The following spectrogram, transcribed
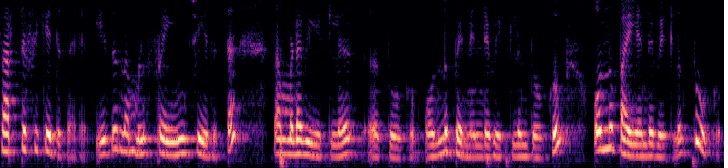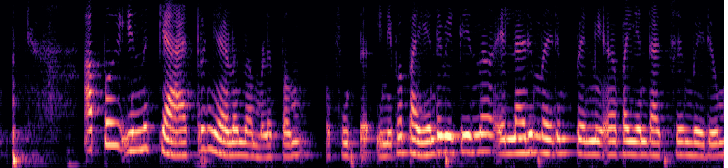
സർട്ടിഫിക്കറ്റ് തരും. ഇത് നമ്മൾ ഫ്രെയിം ചെയ്തിട്ട് നമ്മുടെ വീട്ടിൽ തൂക്കും. ഒന്ന് പെണ്ണിന്റെ വീട്ടിലും തൂക്കും ഒന്ന് പയ്യന്റെ വീട്ടിലും തൂക്കും. അപ്പോൾ ഇന്ന് കാറ്ററിംഗ് ആണ് നമ്മളിപ്പം ഫുഡ് ഇനിയിപ്പോൾ പയ്യന്റെ വീട്ടിൽ നിന്ന് എല്ലാവരും വരും പെണ്ണി പയ്യന്റെ അച്ഛൻ വരും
